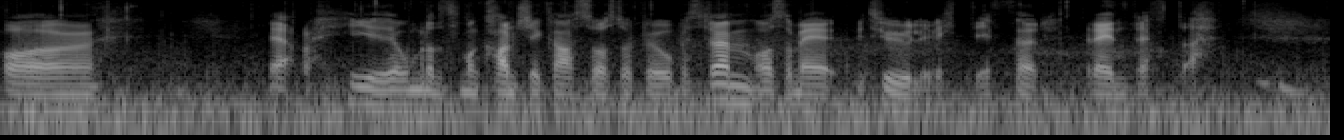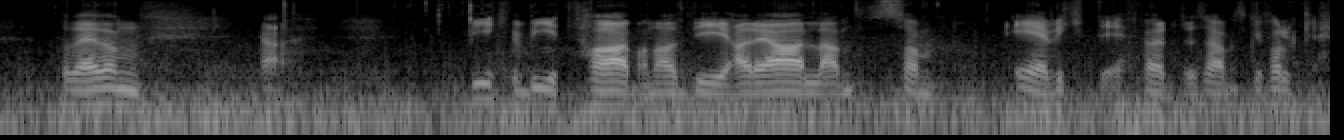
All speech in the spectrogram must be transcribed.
og ja, i områder som man kanskje ikke har så stort behov for strøm, og som er utrolig viktig for reindrifta. Så det er den ja, Bit for bit har man av de arealene som er viktige for det samiske folket.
